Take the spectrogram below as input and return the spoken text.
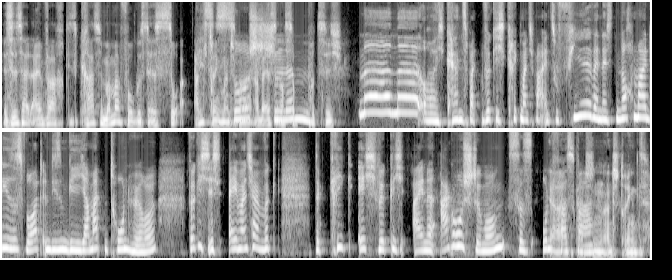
Es ist halt einfach diese krasse Mama-Fokus, der ist so anstrengend ist so manchmal, aber er ist auch so putzig. Mama, oh, ich kann es wirklich, ich krieg manchmal ein zu viel, wenn ich nochmal dieses Wort in diesem gejammerten Ton höre. Wirklich, ich, ey, manchmal wirklich, da krieg ich wirklich eine Agro-Stimmung. Es ist Ja, ist unfassbar. ganz schön anstrengend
